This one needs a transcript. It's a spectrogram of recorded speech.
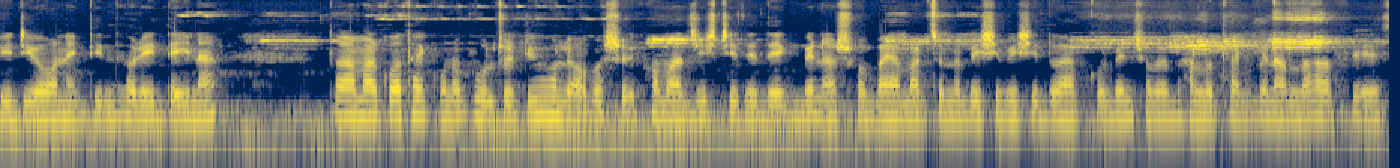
ভিডিও অনেক দিন ধরেই দেই না। তো আমার কথায় কোনো ভুল ত্রুটি হলে অবশ্যই ক্ষমা দৃষ্টিতে দেখবেন আর সবাই আমার জন্য বেশি বেশি দোয়া করবেন। সবাই ভালো থাকবেন। আল্লাহ হাফেজ।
